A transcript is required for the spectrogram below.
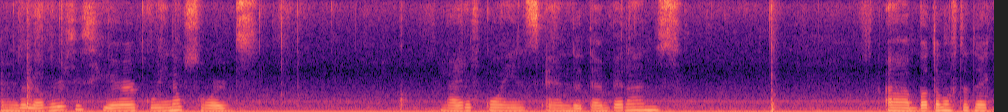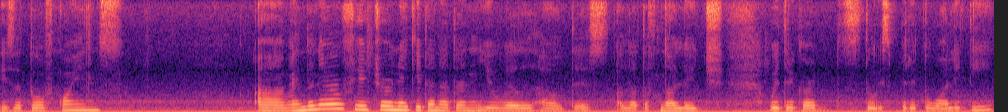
And the lovers is here, Queen of Swords, Knight of Coins, and the Temperance. Uh, bottom of the deck is the Two of Coins. Um, in the near future, nakita natin you will have this, a lot of knowledge with regards to spirituality.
